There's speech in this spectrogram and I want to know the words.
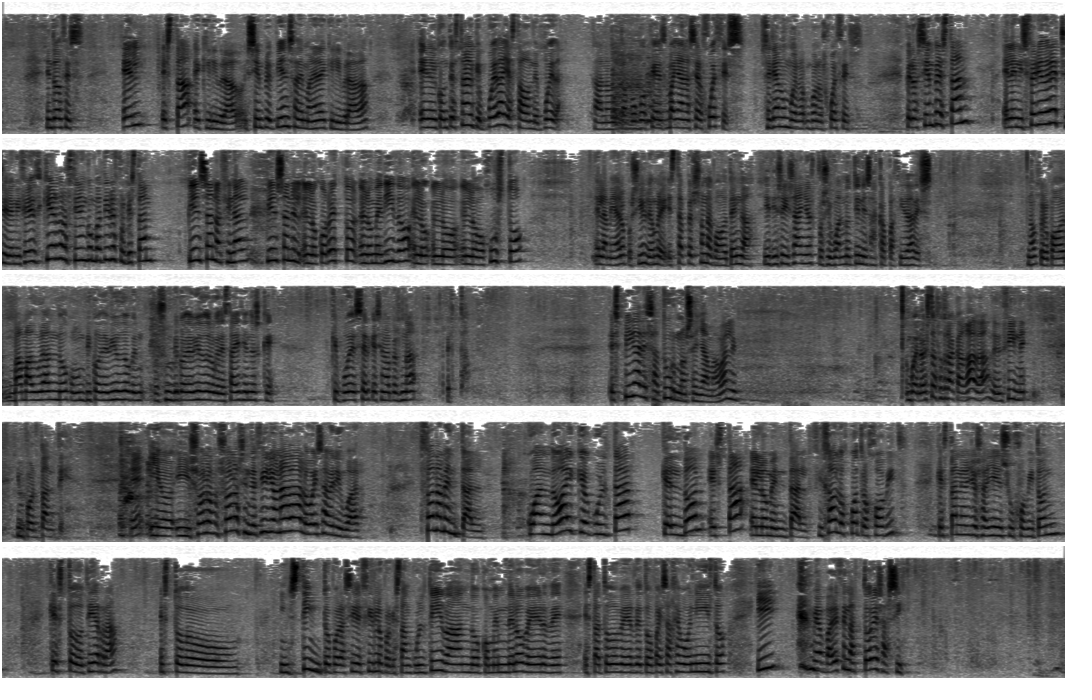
Entonces, él está equilibrado y siempre piensa de manera equilibrada en el contexto en el que pueda y hasta donde pueda. no, tampoco que vayan a ser jueces, serían un buenos jueces. Pero siempre están, el hemisferio derecho y el hemisferio izquierdo los tienen compatibles porque están piensan, al final, piensan en, lo correcto, en lo medido, en lo, en lo, justo, en la medida de lo posible. Hombre, esta persona cuando tenga 16 años, pues igual no tiene esas capacidades. ¿no? Pero cuando va madurando con un pico de viudo, pues un pico de viudo lo que te está diciendo es que, que puede ser que sea una persona recta. Espiga de Saturno se llama, ¿vale? Bueno, esta es otra cagada del cine importante. ¿Eh? Y, solo, solo sin decir yo nada lo vais a averiguar. Zona mental. Cuando hay que ocultar que el don está en lo mental. Fijaos los cuatro hobbits que están ellos allí en su hobbitón, que es todo tierra, es todo instinto, por así decirlo, porque están cultivando, comen de lo verde, está todo verde, todo paisaje bonito, y me aparecen actores así,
